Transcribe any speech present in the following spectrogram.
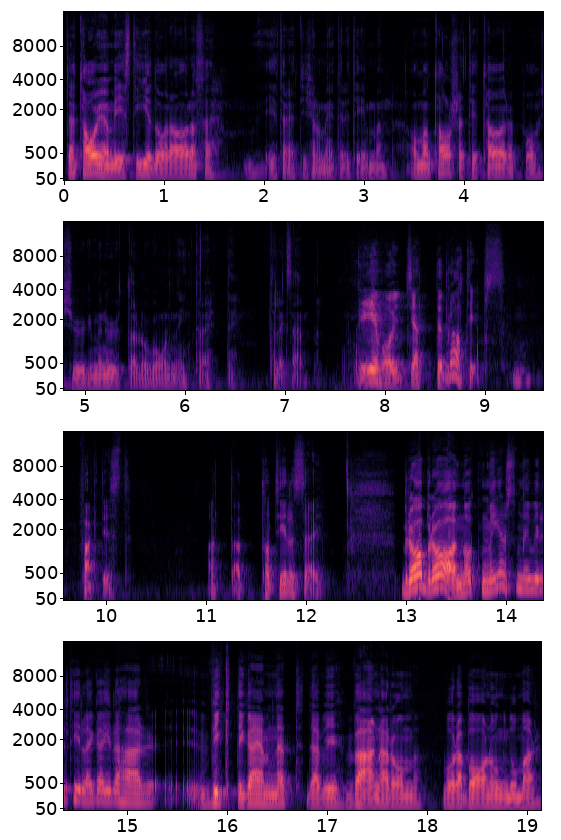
det tar ju en viss tid att röra sig i 30 km i timmen. Om man tar sig till Töre på 20 minuter då går den i 30 till exempel. Det var ju ett jättebra tips mm. faktiskt att, att ta till sig. Bra, bra. Något mer som ni vill tillägga i det här eh, viktiga ämnet där vi värnar om våra barn och ungdomar?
